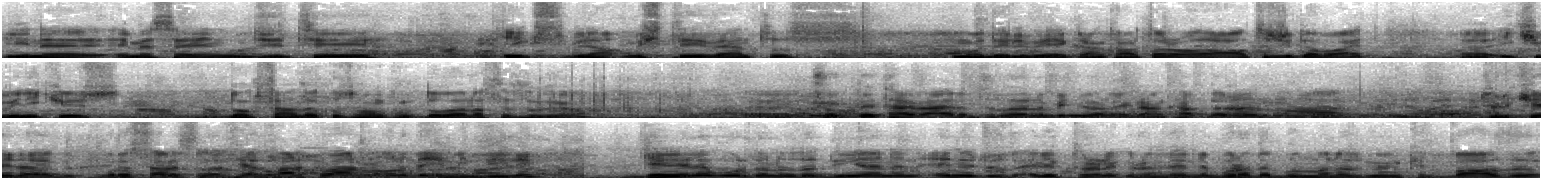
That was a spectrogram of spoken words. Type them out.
yine MSI'ın GTX 1060 Ti Ventus modeli bir ekran kartı var. O 6 GB e, 2299 Hong Kong dolarına satılıyor. Ee, çok detay ve ayrıntılarını bilmiyorum ekran kartlarının ama Türkiye ile burası arasında fiyat farkı var mı onu da emin değilim. Genele vurduğunuzda dünyanın en ucuz elektronik ürünlerini burada bulmanız mümkün. Bazı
